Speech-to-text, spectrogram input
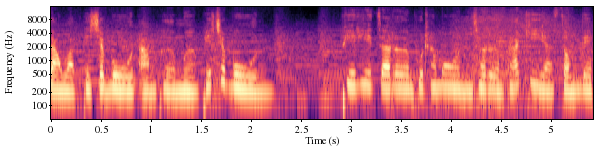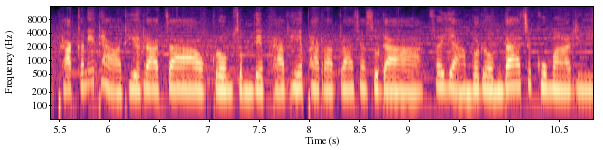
จังหวัดเพชรบูรณ์ อำเภอเมืองเพชรบูรณ์พิธีเจริญพุทธมนต์เฉลิมพระเกียรติสมเด็จพระกนิษฐาธิราชเจ้า กรมสมเด็จพระเทพรัตนราชสุดา สยามบรมราชกุมารี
